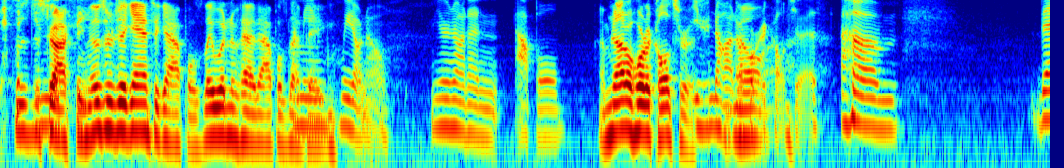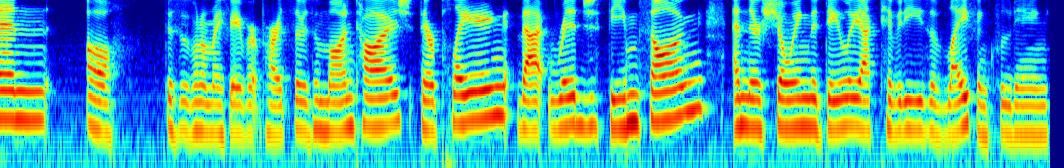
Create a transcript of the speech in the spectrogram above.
It was distracting. Those were gigantic apples. They wouldn't have had apples that I mean, big. we don't know. You're not an apple I'm not a horticulturist. You're not No. a horticulturist. Um, then, oh, this is one of my favorite parts. There's a montage. They're playing that Ridge theme song and they're showing the daily activities of life, including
